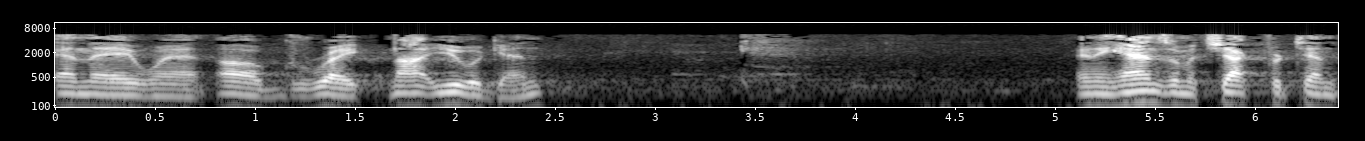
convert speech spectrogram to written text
And they went, Oh, great, not you again. And he hands them a check for $10,000.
